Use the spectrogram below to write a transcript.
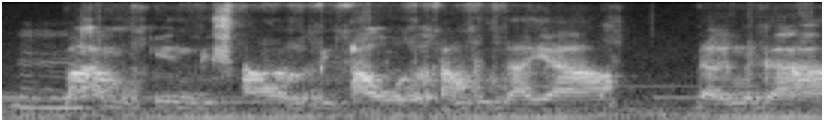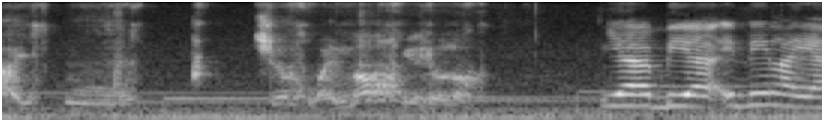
Mm-hmm. bahkan mungkin bisa lebih tahu tentang budaya dari negara itu. Sure why not gitu loh. Ya biar inilah ya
